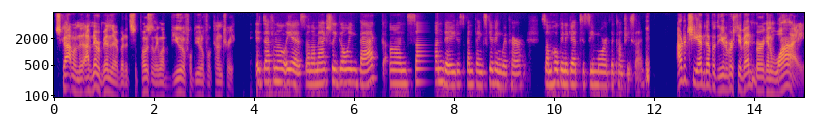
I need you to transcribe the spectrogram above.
Scotland, I've never been there, but it's supposedly one beautiful, beautiful country. It definitely is. And I'm actually going back on Sunday to spend Thanksgiving with her. So I'm hoping to get to see more of the countryside. How did she end up at the University of Edinburgh and why?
